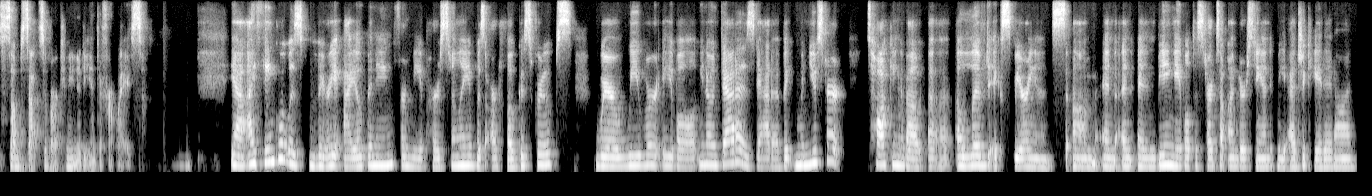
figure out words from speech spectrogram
subsets of our community in different ways. Yeah, I think what was very eye-opening for me personally was our focus groups where we were able, you know, data is data, but when you start talking about a, a lived experience um, and, and, and being able to start to understand and be educated on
